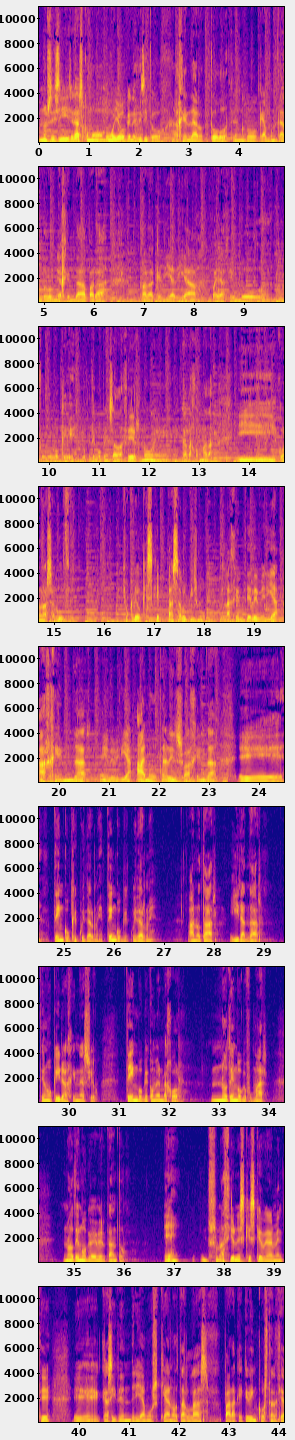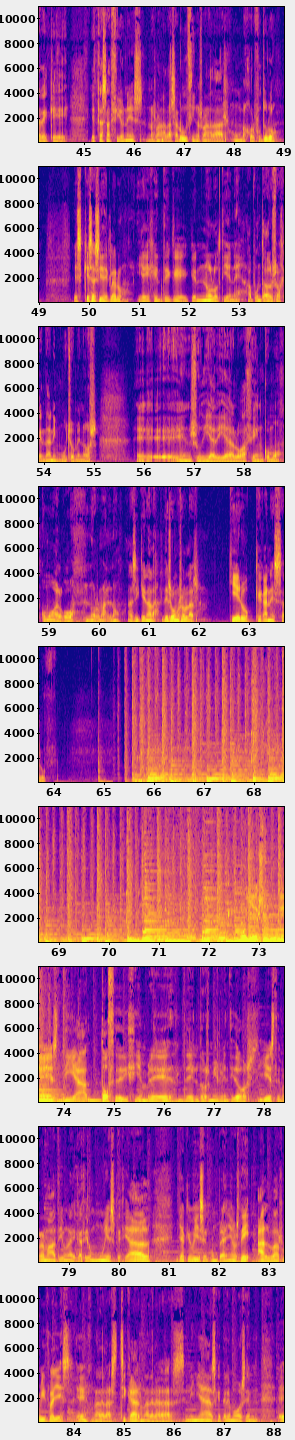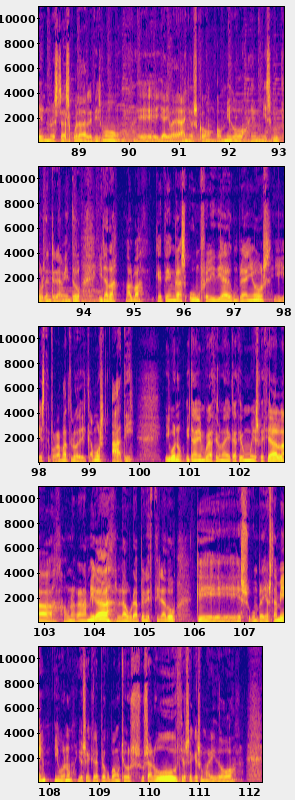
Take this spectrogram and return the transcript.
No sé si serás como, yo, que necesito agendar todo. Tengo que apuntar todo en mi agenda para, para que día a día vaya haciendo todo lo que, lo que tengo pensado hacer ¿no? en, en cada jornada. Y con la salud, yo creo que es que pasa lo mismo. La gente debería agendar, ¿eh? debería anotar en su agenda, eh, tengo que cuidarme, tengo que cuidarme. Anotar, ir a andar, tengo que ir al gimnasio, tengo que comer mejor, no tengo que fumar, no tengo que beber tanto. ¿Eh? Son acciones que es que realmente eh, casi tendríamos que anotarlas para que quede en constancia de que estas acciones nos van a dar salud y nos van a dar un mejor futuro. Es que es así de claro y hay gente que, que no lo tiene apuntado en su agenda ni mucho menos eh, en su día a día lo hacen como, como algo normal, ¿no? Así que nada, de eso vamos a hablar. Quiero que ganes salud. Hoy es lunes, día 12 de diciembre del 2022 y este programa tiene una dedicación muy especial ya que hoy es el cumpleaños de Alba Ruiz Vallés, ¿eh? una de las chicas, una de las niñas que tenemos en, en nuestra escuela de atletismo, eh, ya lleva años con, conmigo en mis grupos de entrenamiento y nada, Alba, que tengas un feliz día de cumpleaños y este programa te lo dedicamos a ti. Y bueno, y también voy a hacer una dedicación muy especial a, a, una gran amiga, Laura Pérez Tirado, que es su cumpleaños también. Y bueno, yo sé que le preocupa mucho su salud, yo sé que su marido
